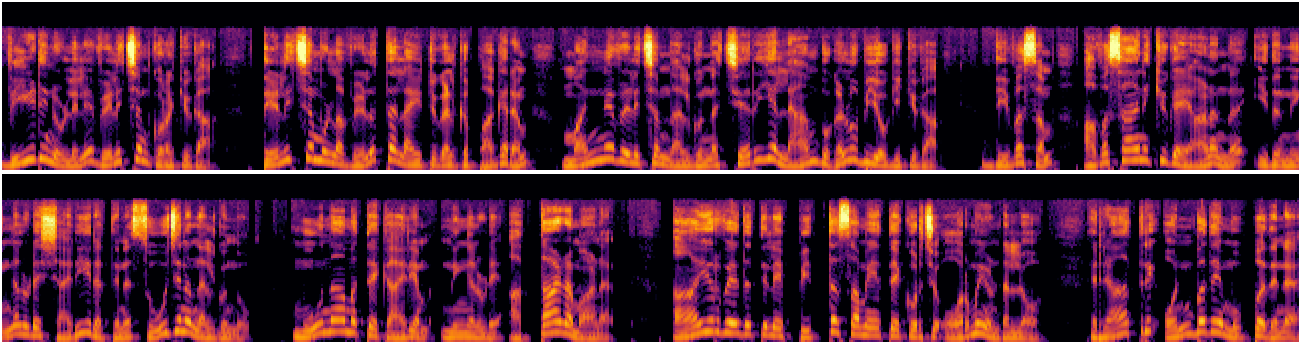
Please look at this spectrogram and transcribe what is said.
വീടിനുള്ളിലെ വെളിച്ചം കുറയ്ക്കുക. തെളിച്ചമുള്ള വെളുത്ത ലൈറ്റുകൾക്ക് പകരം മഞ്ഞ വെളിച്ചം നൽകുന്ന ചെറിയ ലാമ്പുകൾ ഉപയോഗിക്കുക. ദിവസം അവസാനിക്കുകയാണെന്ന് ഇത് നിങ്ങളുടെ ശരീരത്തിന് സൂചന നൽകുന്നു. മൂന്നാമത്തെ കാര്യം നിങ്ങളുടെ അത്താഴമാണ്. ആയുർവേദത്തിലെ പിത്തസമയത്തെക്കുറിച്ച് ഓർമ്മയുണ്ടല്ലോ. രാത്രി ഒൻപത് മുപ്പതിന്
